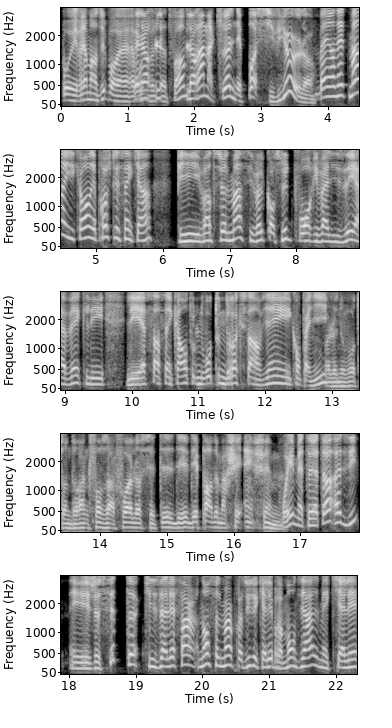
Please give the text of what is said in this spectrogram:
pour, est vraiment dû pour euh, avoir le, une le- plateforme. le RAM actuel n'est pas si vieux, là. Ben honnêtement, il est proche des 5 ans. Puis éventuellement, s'ils veulent continuer de pouvoir rivaliser avec les, les F-150 ou le nouveau Tundra qui s'en vient et compagnie. Le nouveau Tundra, une chose à la fois, là, c'était des, des parts de marché infimes. Oui, mais Toyota a dit, et je cite, qu'ils allaient faire non seulement un produit de calibre mondial, mais qui allait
